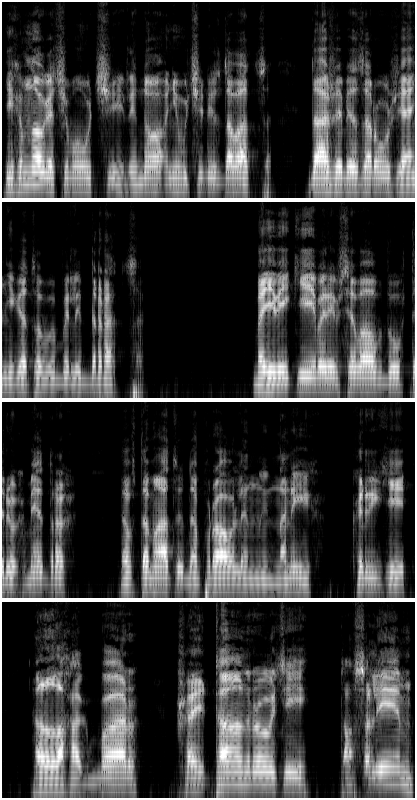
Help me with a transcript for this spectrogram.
Их много чему учили, но не учили сдаваться. Даже без оружия они готовы были драться. Боевики были всего в двух-трех метрах, автоматы направлены на них. Крики «Аллах Акбар!» «Шайтан Руси!» «Таслим!»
